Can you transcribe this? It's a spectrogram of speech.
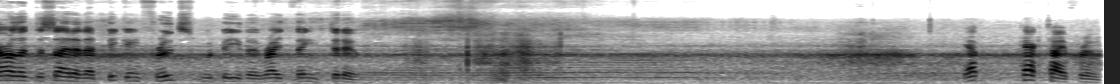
Charlotte decided that picking fruits would be the right thing to do. Yep, cacti fruit.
